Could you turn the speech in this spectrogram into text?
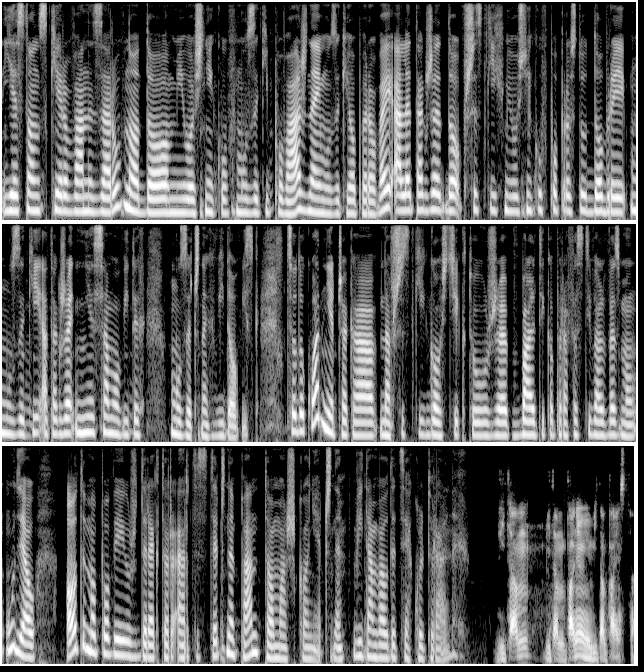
Jest on skierowany zarówno do miłośników muzyki poważnej, muzyki operowej, ale także do wszystkich miłośników po prostu dobrej muzyki, a także niesamowitych muzycznych widowisk. Co dokładnie czeka na wszystkich gości, którzy w Baltic Opera Festival wezmą udział, o tym opowie już dyrektor artystyczny, pan Tomasz Konieczny. Witam w audycjach kulturalnych. Witam, witam panią i witam państwa.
